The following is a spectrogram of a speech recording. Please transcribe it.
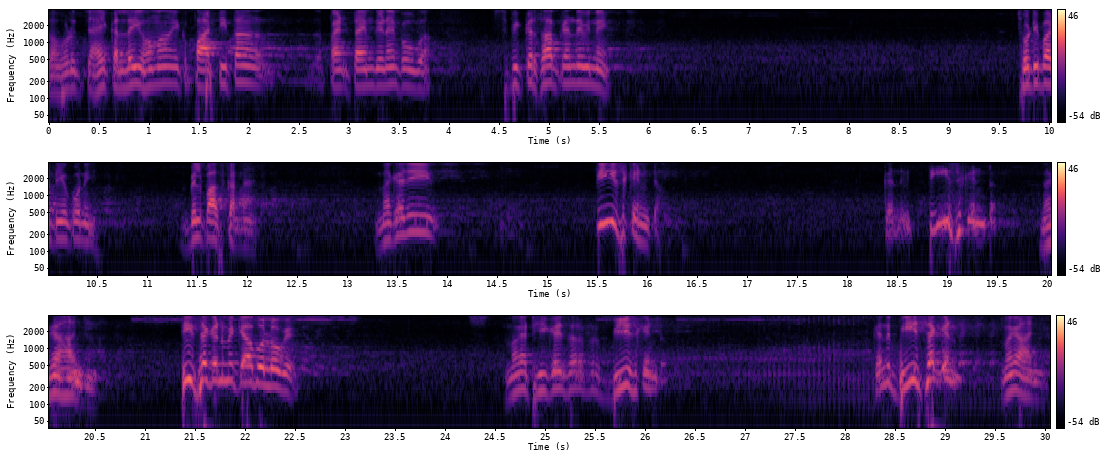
ਤਾਂ ਹੁਣ ਚਾਹੇ ਇਕੱਲਾ ਹੀ ਹੋਵਾਂ ਇੱਕ ਪਾਰਟੀ ਤਾਂ ਟਾਈਮ ਦੇਣਾ ਹੀ ਪਊਗਾ ਸਪੀਕਰ ਸਾਹਿਬ ਕਹਿੰਦੇ ਵੀ ਨਹੀਂ छोटी पार्टियों को नहीं बिल पास करना है मैं कहा जी तीस सेकंड कहते तीस सेकंड मैं कहा हाँ जी तीस सेकंड में क्या बोलोगे मैं कहा ठीक है सर फिर बीस सेकंड कहते बीस सेकंड मैं कहा हाँ जी।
